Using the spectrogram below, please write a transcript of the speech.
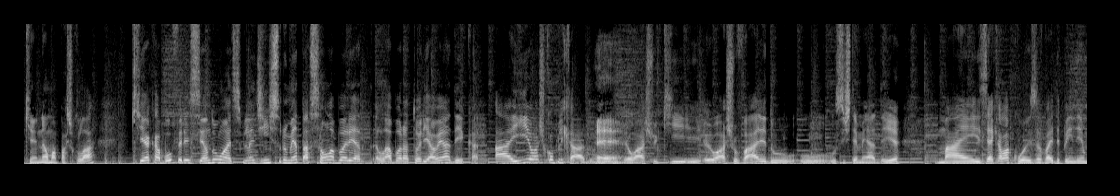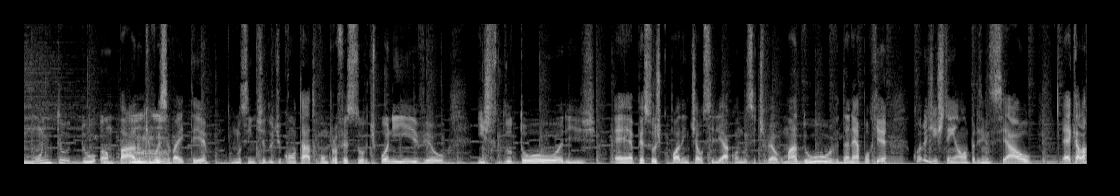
que não é uma particular, que acabou oferecendo uma disciplina de instrumentação labora- laboratorial EAD, cara. Aí eu acho complicado. É. Eu acho que eu acho válido o, o sistema EAD, mas é aquela coisa, vai depender muito do amparo que Uhum. você vai ter, no sentido de contato com o professor disponível, instrutores, é, pessoas que podem te auxiliar quando você tiver alguma dúvida, né? Porque quando a gente tem aula presencial, é aquela,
